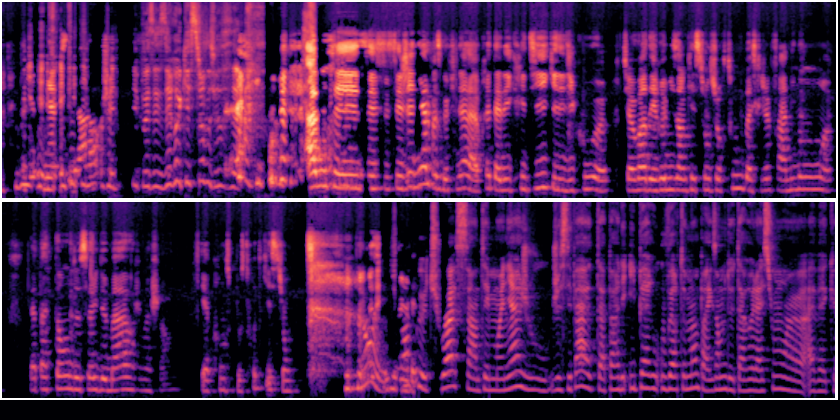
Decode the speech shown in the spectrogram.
Euh, oui, effectivement, je t'ai posé zéro question sur ça. ah, mais c'est génial parce qu'au final, après, t'as des critiques et du coup, euh, tu vas avoir des remises en question sur tout parce que j'ai fait, ah, mais non, euh, t'as pas tant de seuil de marge, machin. Et après, on se pose trop de questions. non, et je pense que tu vois, c'est un témoignage où, je sais pas, t'as parlé hyper ouvertement, par exemple, de ta relation avec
